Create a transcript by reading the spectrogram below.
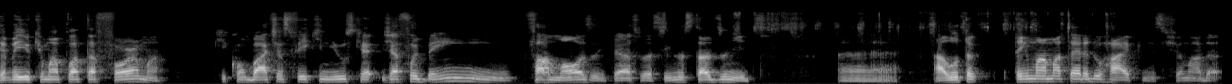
que é meio que uma plataforma que combate as fake news, que é, já foi bem famosa, entre aspas, assim, nos Estados Unidos. É, a luta tem uma matéria do Hypeness chamada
